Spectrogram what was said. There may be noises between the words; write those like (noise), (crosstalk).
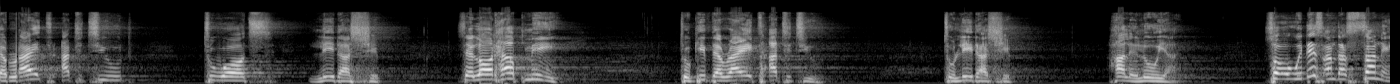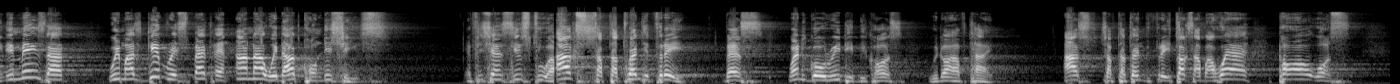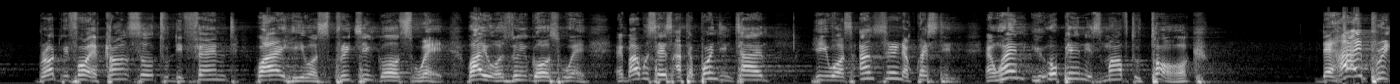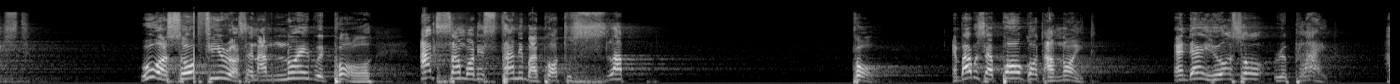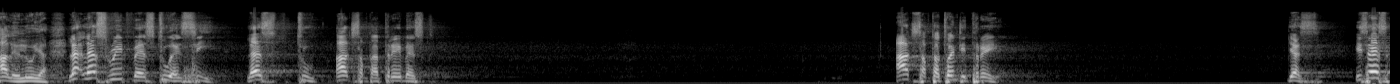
the right attitude towards leadership. Say, Lord, help me to give the right attitude to leadership. Hallelujah. So, with this understanding, it means that we must give respect and honor without conditions. Ephesians 6 2. Acts chapter 23, verse, when you go read it because we don't have time. Acts chapter 23, it talks about where Paul was brought before a council to defend why he was preaching God's word, why he was doing God's word. And Bible says at a point in time, he was answering a question. And when he opened his mouth to talk, the high priest, who was so furious and annoyed with Paul, asked somebody standing by Paul to slap Paul. And Bible said Paul got annoyed. And then he also replied. Hallelujah. Let, us read verse 2 and see. Let's 2. Acts chapter 3, verse Acts chapter 23. Yes. He says,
